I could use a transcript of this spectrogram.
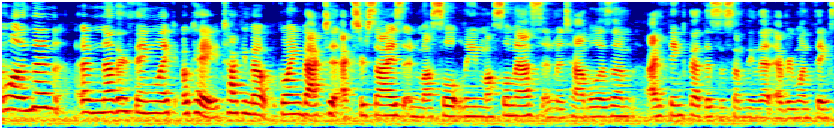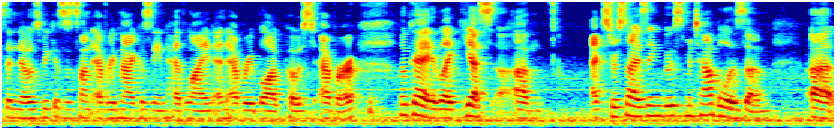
uh, well, and then another thing, like, okay, talking about going back to exercise and muscle, lean muscle mass and metabolism, I think that this is something that everyone thinks and knows because it's on every magazine headline and every blog post ever. Okay, like, yes, um, exercising boosts metabolism, uh,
